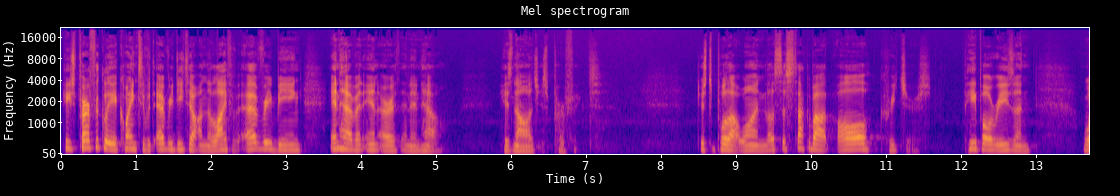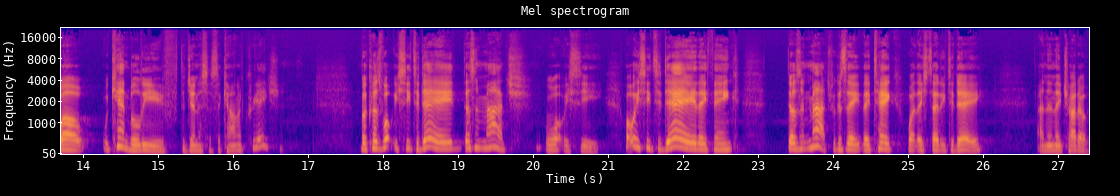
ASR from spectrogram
He's perfectly acquainted with every detail on the life of every being in heaven, in earth, and in hell. His knowledge is perfect. Just to pull out one, let's just talk about all creatures. People reason, well, we can't believe the Genesis account of creation because what we see today doesn't match what we see. What we see today, they think, doesn't match because they, they take what they study today and then they try to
